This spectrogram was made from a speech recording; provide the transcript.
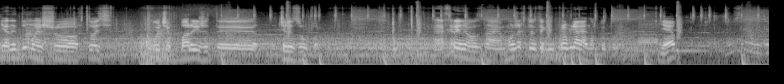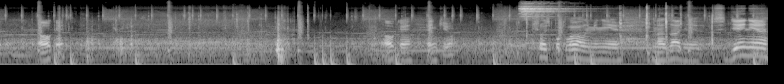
Я не думаю, що хтось хоче барижити через Uber. А хрен його знає. Може хтось так відправляє наркоту. Єп. Окей. Окей, thank you. Щось поклали мені на заднє сидіння.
